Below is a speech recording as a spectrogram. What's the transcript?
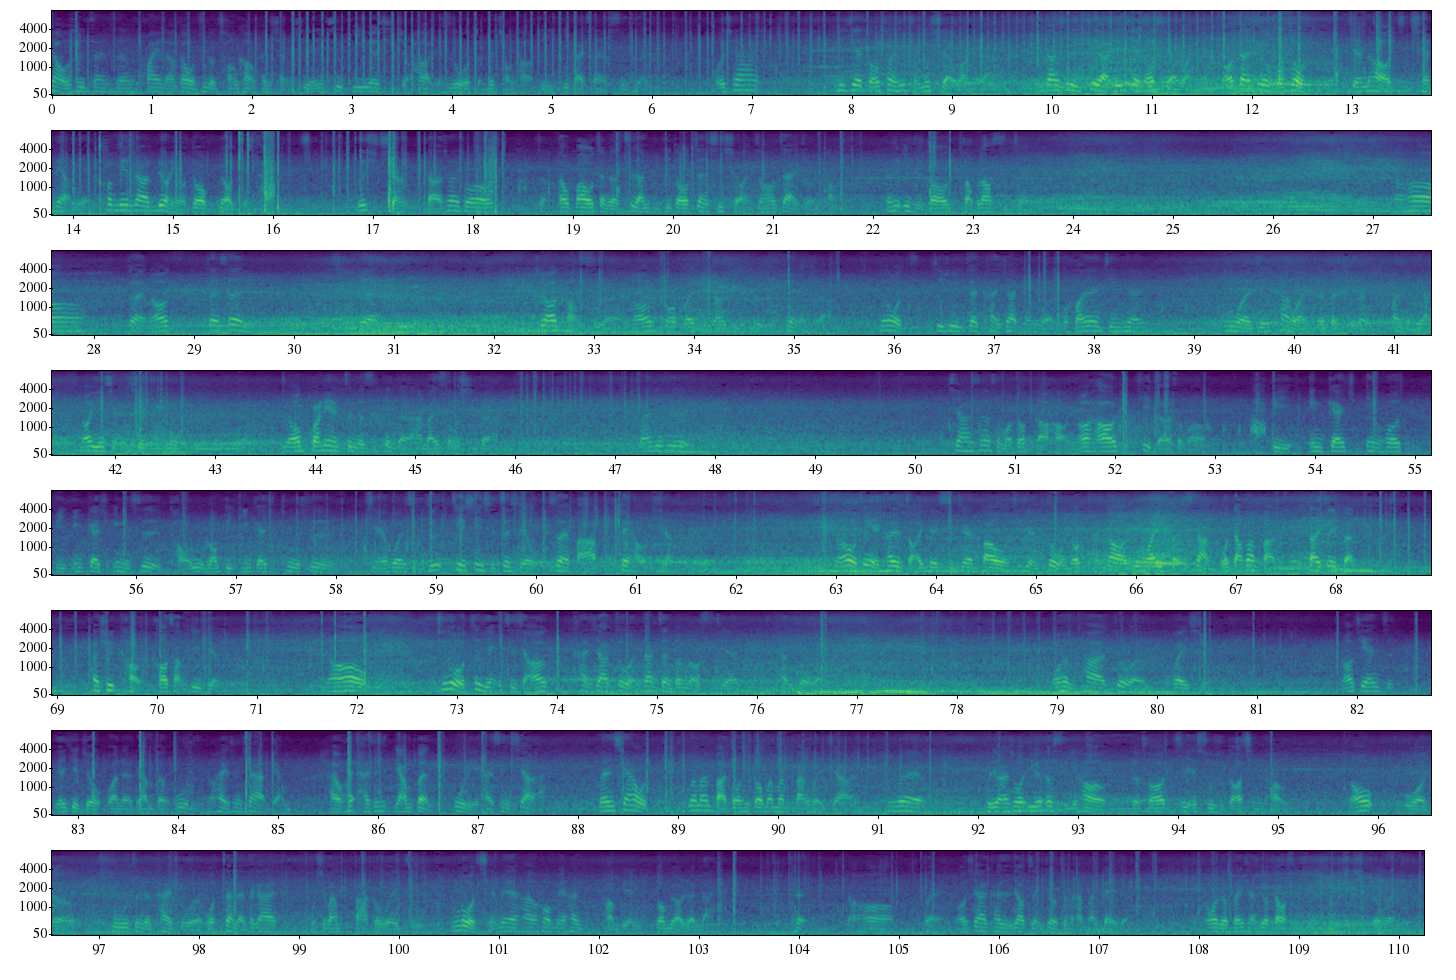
下，我是战生，欢迎来到我这个重考分享期。今天是一月十九号，也是我准备重考第一百三十四天。我现在历届都算是全部写完了，但是自然历届都写完了。然后，但是我只有检讨前两年，后面到六年我都没有检讨。就是想打算说，都把我整个自然笔记都正式写完之后再来检讨，但是一直都找不到时间。然后，对，然后再剩就要考试了，然后说不会紧张其实是骗人的啦。因为我继续再看一下英文，我发现今天英文已经看完整本书的半个量，然后也写了一些题目，然后观念真的是变得还蛮熟悉的。反正就是假设什么都搞好，然后还要记得什么比 engage in 或比 engage in 是投入，然后比 engage to 是结婚什么，就是介系词这些，我再把它背好一下。然后我最近也开始找一些时间，把我之前作文都腾到另外一本上。我打算把带这一本再去考考场地点。然后其实我之前一直想要看一下作文，但真的都没有时间看作文。我很怕作文不会写，然后今天只也也就完了两本物理，然后还剩下两，还会还是两本物理还剩下来。反正现在我慢慢把东西都慢慢搬回家，因为我就来说一月二十一号的时候这些书籍都要清空，然后我的书真的太多了，我占了大概补习班八个位置，因为我前面和后面和旁边都没有人来，对，然后对，我现在开始要拯救真的还蛮累的。我的分享就到此结束，谢谢各位。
